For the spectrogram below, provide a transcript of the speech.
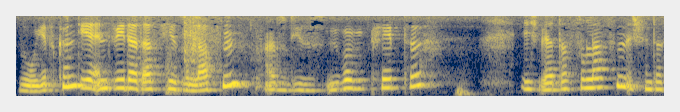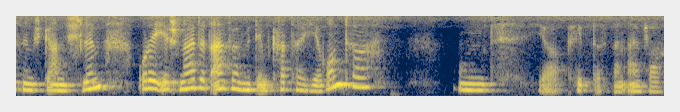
So, jetzt könnt ihr entweder das hier so lassen, also dieses übergeklebte. Ich werde das so lassen, ich finde das nämlich gar nicht schlimm. Oder ihr schneidet einfach mit dem Cutter hier runter und ja, klebt das dann einfach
